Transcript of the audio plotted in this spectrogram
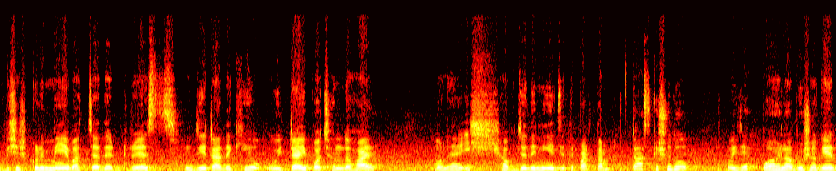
বিশেষ করে মেয়ে বাচ্চাদের ড্রেস যেটা দেখি ওইটাই পছন্দ হয়। মনে হয় সব যদি নিয়ে যেতে পারতাম। তো আজকে শুধু ওই যে পয়লা বৈশাখের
